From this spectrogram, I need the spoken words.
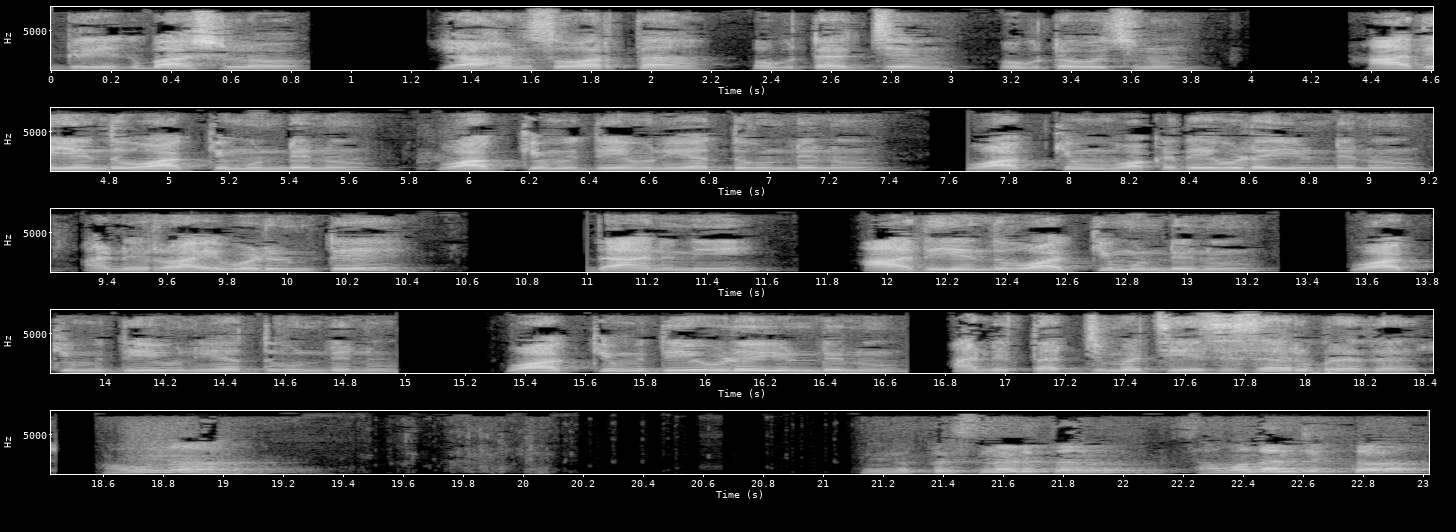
గ్రీక్ భాషలో యాహన్ సువార్త ఒకటో అధ్యాయం ఒకటో వచనం ఆది యందు వాక్యం ఉండెను వాక్యము దేవుని యొద్ద ఉండెను వాక్యం ఒక దేవుడై ఉండెను అని రాయబడి ఉంటే దానిని ఆది యందు వాక్యం ఉండెను వాక్యము దేవుని యొద్ద ఉండెను వాక్యము దేవుడై ఉండెను అని తర్జుమ చేసేశారు బ్రదర్. అవునా? నేను ప్రశ్న అడుగుతాను. సమాధానం చెప్తావా?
